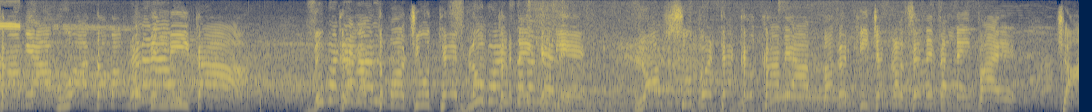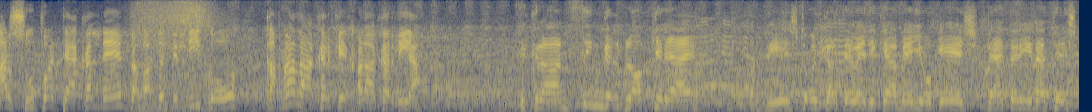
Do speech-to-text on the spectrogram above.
कामयाब हुआ दबंग दिल्ली का। विक्रांत मौजूद थे ब्लॉक करने के लिए। लॉक सुपर टैकल कामयाब मगर की जकड़ से निकल नहीं पाए। चार सुपर टैकल ने दबंग दिल्ली को कहाँ ला करके खड़ा कर दिया? विक्रांत सिंगल ब्लॉक के लिए आए। और वेस्ट होल्ड करते हुए दिखे हमें योगेश बेहतरीन असिस्ट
